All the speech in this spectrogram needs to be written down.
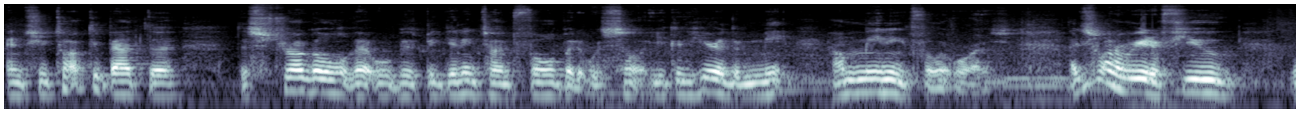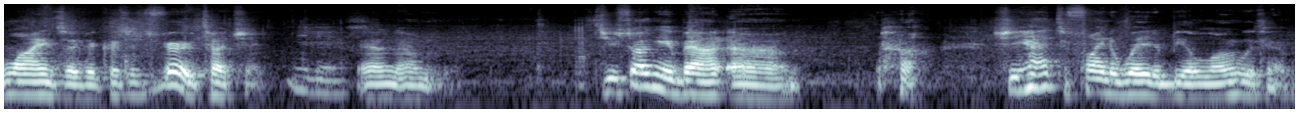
And she talked about the, the struggle that was beginning to unfold, but it was so, you could hear the me- how meaningful it was. I just want to read a few lines of it because it's very touching. It is. And um, she was talking about um, she had to find a way to be alone with him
